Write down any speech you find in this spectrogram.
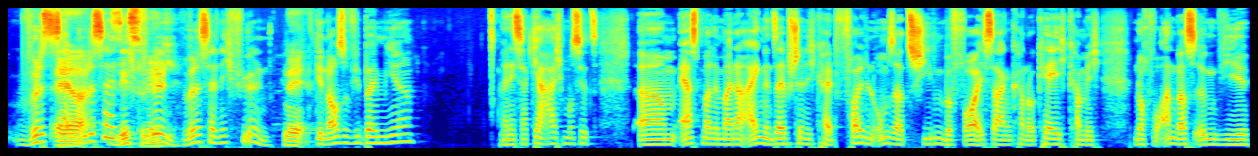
würdest es halt, Ja, würdest halt nicht fühlen, nicht. würdest halt nicht fühlen. Nee. Genauso wie bei mir, wenn ich sage, ja, ich muss jetzt ähm, erstmal in meiner eigenen Selbstständigkeit voll den Umsatz schieben, bevor ich sagen kann, okay, ich kann mich noch woanders irgendwie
